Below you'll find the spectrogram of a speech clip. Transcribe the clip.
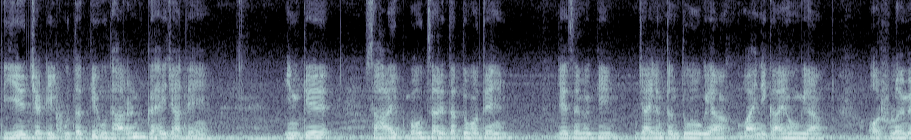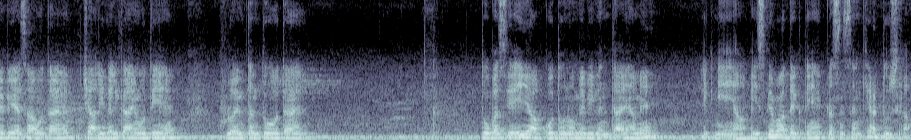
तो ये जटिल ऊतक के उदाहरण कहे जाते हैं। इनके सहायक बहुत सारे तत्व होते हैं, जैसे में कि जाइलम तंतु हो गया वायनिकाएँ हो गया, और फ्लोएम में भी ऐसा होता है चाली नलिकाएँ होती हैं, फ्लोएम तंतु होता है। तो बस यही आपको दोनों में विभिन्नताएँ हमें लिखनी है यहाँ पे। इसके बाद देखते हैं प्रश्न संख्या दूसरा।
